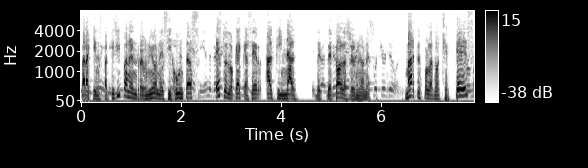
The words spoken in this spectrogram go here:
Para quienes participan en reuniones y juntas, esto es lo que hay que hacer al final de, todas las reuniones. Martes por la noche. ¿Qué es?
